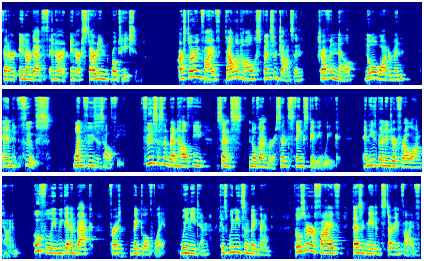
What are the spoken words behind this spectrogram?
that are in our depth and are in our starting rotation. Our starting five: Dallin Hall, Spencer Johnson, Trevin Knell, Noah Waterman, and Foose. When Foose is healthy. Foose hasn't been healthy since November, since Thanksgiving week, and he's been injured for a long time. Hopefully, we get him back for Big 12 play. We need him because we need some big men. Those are our five designated starting five.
